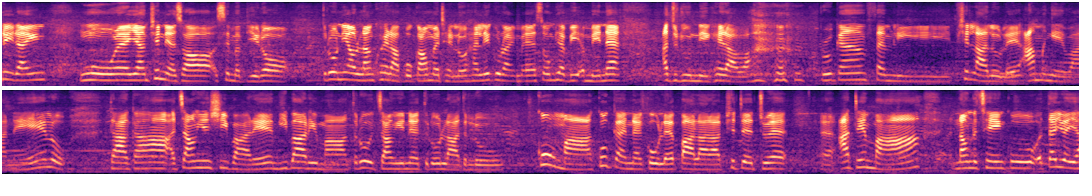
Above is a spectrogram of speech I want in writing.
နေ့တိုင်းငိုရရန်ဖြစ်နေဆိုတော့အဆင်မပြေတော့သူတို့နှစ်ယောက်လမ်းခွဲတာပိုကောင်းမယ်ထင်လို့ဟန်လေးကိုယ်တိုင်ပဲဆုံးဖြတ်ပြီးအမေနဲ့အတူတူနေခဲ့တာပါ broken family ဖြစ်လာလို့လည်းအားမငယ်ပါနဲ့လို့ဒါကအကြောင်းရင်းရှိပါတယ်မိဘတွေမှာသူတို့အကြောင်းရင်းနဲ့သူတို့လာတယ်လို့ ကို့မှာကို့ကန်နဲ့ကို့လည်းပါလာတာဖြစ်တဲ့အတွက်အဲအတင်းမှာနောက်တစ်ချိန်ကိုအသက်ရွယ်ရ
